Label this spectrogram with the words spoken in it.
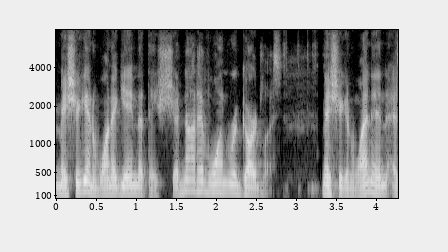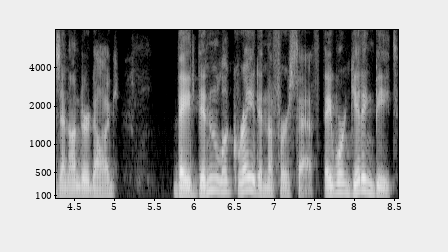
Michigan won a game that they should not have won regardless. Michigan went in as an underdog. They didn't look great in the first half. They were getting beat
